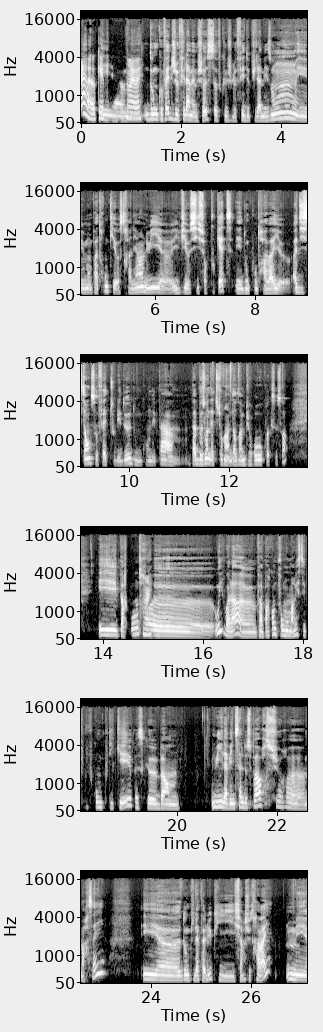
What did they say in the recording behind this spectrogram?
Ah ok. Ouais, ouais. donc en fait je fais la même chose sauf que je le fais depuis la maison. Et mon patron qui est australien lui il vit aussi sur Phuket. Et donc on travaille à distance au fait tous les deux. Donc on n'est pas pas besoin d'être sur un, dans un bureau ou quoi que ce soit et par contre, euh, oui, voilà. Euh, enfin, par contre, pour mon mari, c'était plus compliqué parce que ben, lui, il avait une salle de sport sur euh, Marseille, et euh, donc il a fallu qu'il cherche du travail. Mais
